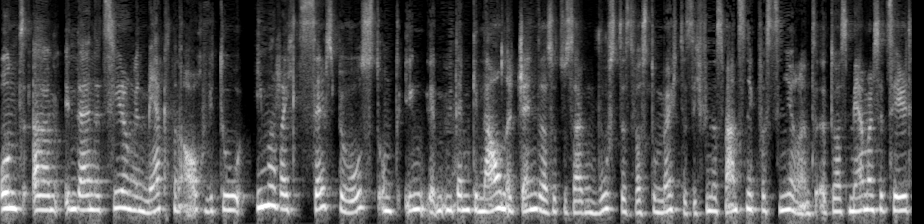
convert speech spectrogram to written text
Und ähm, in deinen Erzählungen merkt man auch, wie du immer recht selbstbewusst und in, äh, mit einem genauen Agenda sozusagen wusstest, was du möchtest. Ich finde das wahnsinnig faszinierend. Du hast mehrmals erzählt,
